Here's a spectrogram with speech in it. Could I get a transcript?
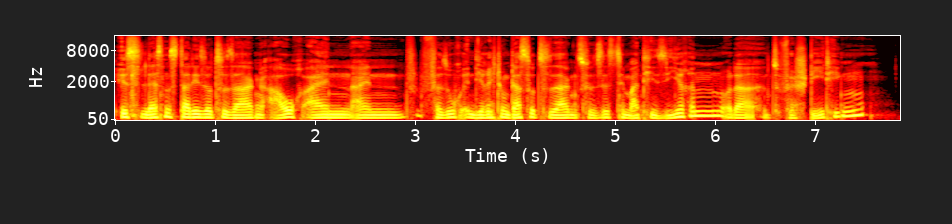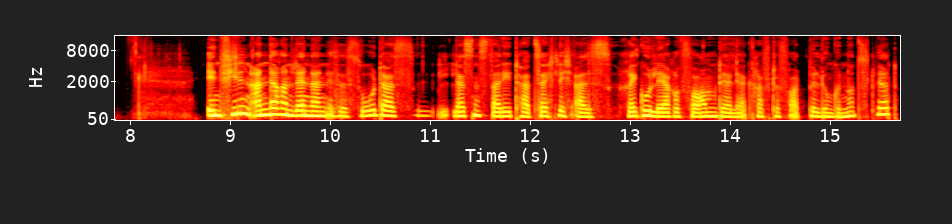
ist Lesson Study sozusagen auch ein, ein Versuch in die Richtung, das sozusagen zu systematisieren oder zu verstetigen? In vielen anderen Ländern ist es so, dass Lesson Study tatsächlich als reguläre Form der Lehrkräftefortbildung genutzt wird.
